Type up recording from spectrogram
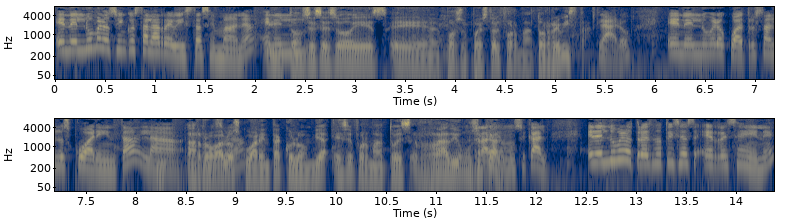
En el número 5 está la revista Semana. En el- Entonces eso es eh, por supuesto el formato revista. Claro. En el número 4 están los 40, la Arroba los emisora 40 Colombia, ese formato es radio musical. Radio musical. En el número 3, Noticias RCN.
